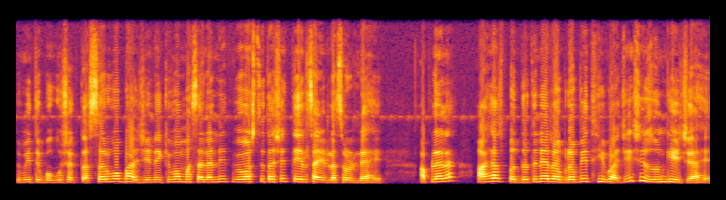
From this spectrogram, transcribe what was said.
तुम्ही ते बघू शकता. सर्व भाजीने किंवा मसाल्याने व्यवस्थित असे तेल साईडला सोडले आहे. आपल्याला अशाच पद्धतीने रबरबीत ही भाजी शिजवून घ्यायची आहे.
